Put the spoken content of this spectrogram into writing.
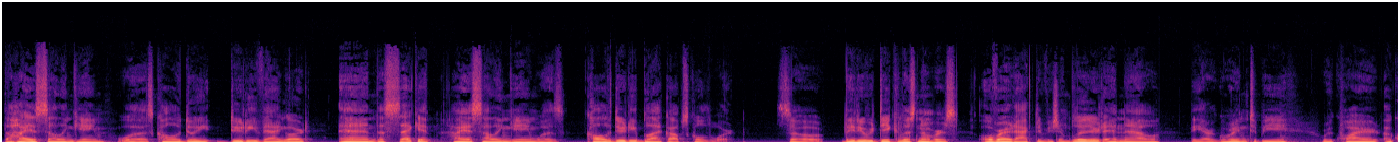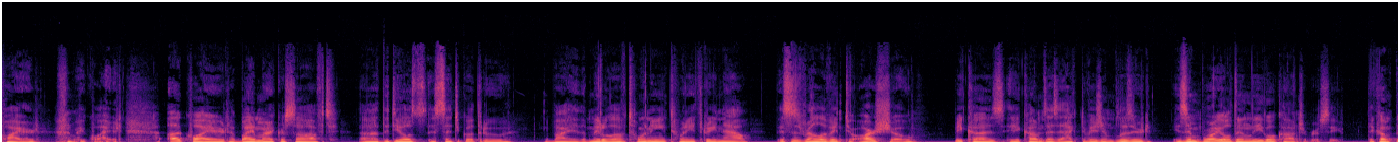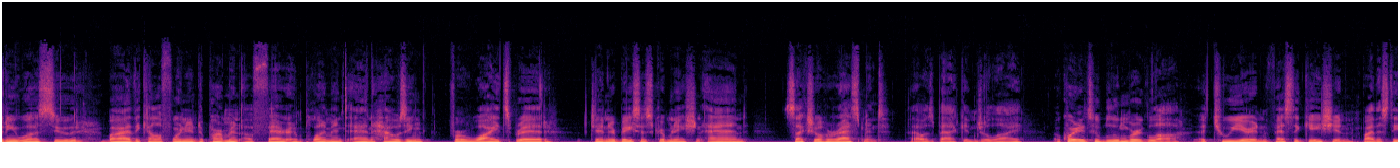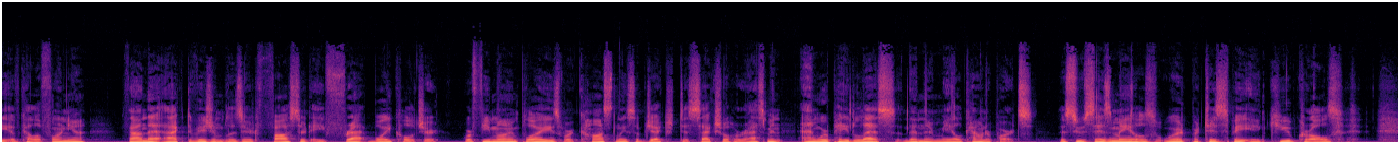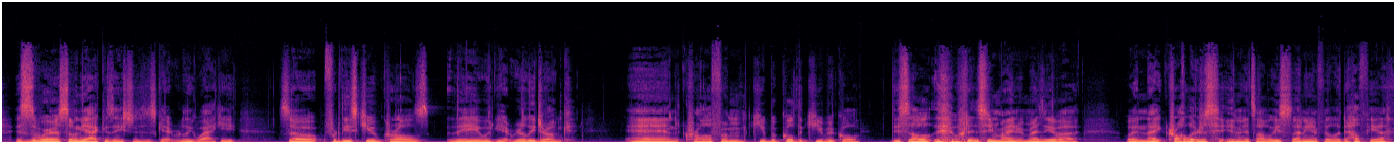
the highest selling game was Call of Duty Vanguard, and the second highest selling game was Call of Duty Black Ops Cold War. So they do ridiculous numbers over at Activision Blizzard, and now they are going to be required, acquired, required, acquired by Microsoft. Uh, the deal is set to go through by the middle of 2023. Now, this is relevant to our show because it comes as Activision Blizzard is embroiled in legal controversy. The company was sued by the California Department of Fair Employment and Housing for widespread gender based discrimination and sexual harassment. That was back in July. According to Bloomberg Law, a two year investigation by the state of California found that Activision Blizzard fostered a frat boy culture where female employees were constantly subjected to sexual harassment and were paid less than their male counterparts. The suit says males would participate in cube crawls. This is where some of the accusations just get really wacky. So, for these cube crawls, they would get really drunk and crawl from cubicle to cubicle. This all, what does it remind me? It reminds me of a, what, night crawlers in It's Always Sunny in Philadelphia?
